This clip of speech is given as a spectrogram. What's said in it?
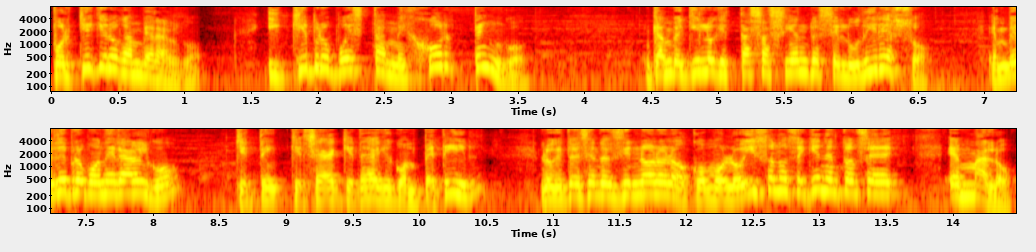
¿por qué quiero cambiar algo? ¿Y qué propuesta mejor tengo? En cambio, aquí lo que estás haciendo es eludir eso en vez de proponer algo que, te, que, sea, que tenga que competir, lo que estoy diciendo es decir, no, no, no, como lo hizo no sé quién, entonces es malo.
